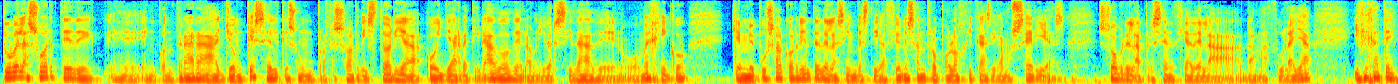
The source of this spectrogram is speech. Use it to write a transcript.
Tuve la suerte de eh, encontrar a John Kessel, que es un profesor de historia hoy ya retirado de la Universidad de Nuevo México, que me puso al corriente de las investigaciones antropológicas, digamos, serias sobre la presencia de la Dama Azul allá. Y fíjate,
